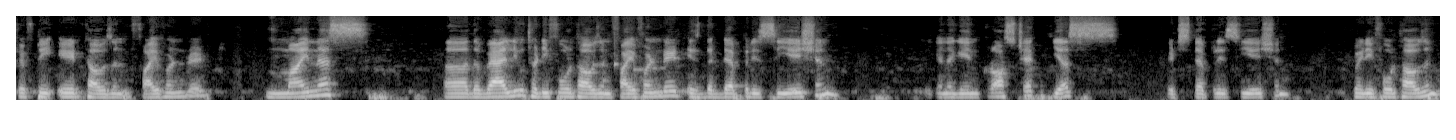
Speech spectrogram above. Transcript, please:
58,500 minus uh, the value 34,500 is the depreciation. You can again cross check. Yes, it's depreciation 24,000.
